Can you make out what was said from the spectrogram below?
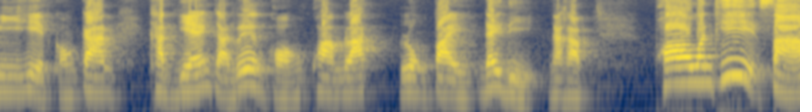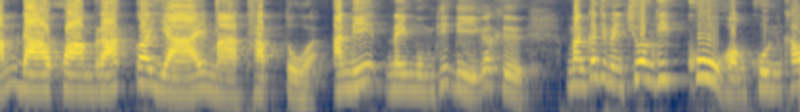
มีเหตุของการขัดแย้งกับเรื่องของความรักลงไปได้ดีนะครับ พอวันที่ 3 ดาวความรักก็ย้ายมาทับตัว อันนี้ในมุมที่ดีก็คือ มันก็จะเป็นช่วงที่คู่ของคุณเขา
